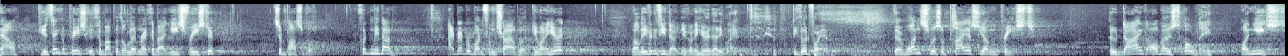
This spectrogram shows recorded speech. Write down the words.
Now, do you think a priest could come up with a limerick about yeast for Easter? It's impossible. Couldn't be done. I remember one from childhood. Do you want to hear it? Well, even if you don't, you're going to hear it anyway. be good for you. There once was a pious young priest who dined almost wholly on yeast.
